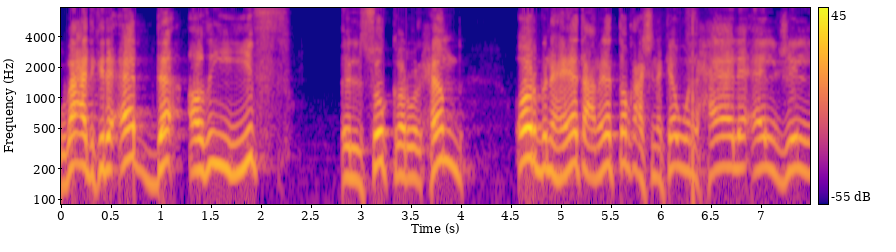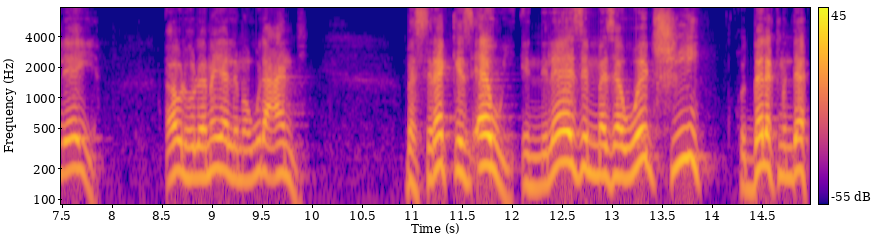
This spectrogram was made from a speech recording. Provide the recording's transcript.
وبعد كده أبدأ أضيف السكر والحمض قرب نهايات عمليات الطبخ عشان أكون الحالة الجليه أو الهلامية اللي موجودة عندي. بس ركز قوي إن لازم ما ازودش خد بالك من ده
